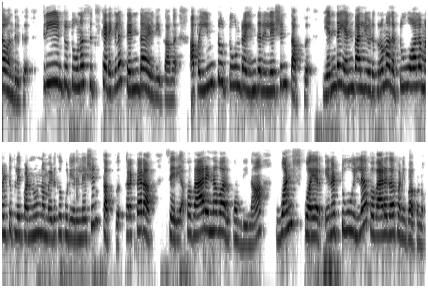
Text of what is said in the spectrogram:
தான் வந்திருக்கு. த்ரீ இன்டூ டூனா சிக்ஸ் கிடைக்கல டென் தான் எழுதியிருக்காங்க. அப்ப இன்டூ டூன்ற இந்த ரிலேஷன் தப்பு. எந்த என் வேல்யூ எடுக்கிறோமோ அதை டூவால மல்டிப்ளை பண்ணணும்னு நம்ம எடுக்கக்கூடிய ரிலேஷன் தப்பு. கரெக்டாடா சரி அப்ப வேற என்னவா இருக்கும் அப்படின்னா ஒன் ஸ்கொயர் ஏன்னா டூ இல்ல அப்ப வேற ஏதாவது பண்ணி பார்க்கணும்.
